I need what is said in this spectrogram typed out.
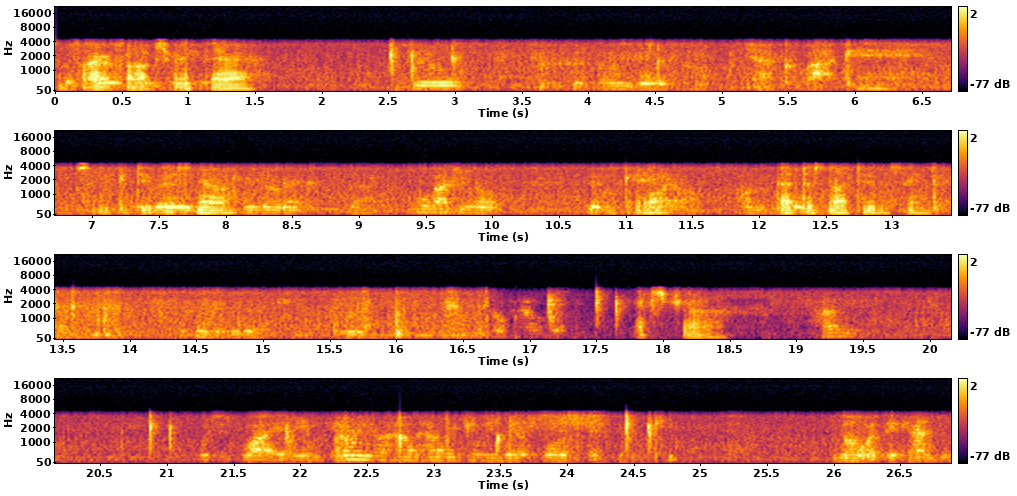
some Firefox right there. Yeah, Kuwaki. So we could do this now. Redirect that. Well, actually, no. It's Okay. file on the That does not do the same thing. It's on the redirection. Extra. How do you, Which is why, I mean, I don't even know how, how they can therefore fix it. no, what they can do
